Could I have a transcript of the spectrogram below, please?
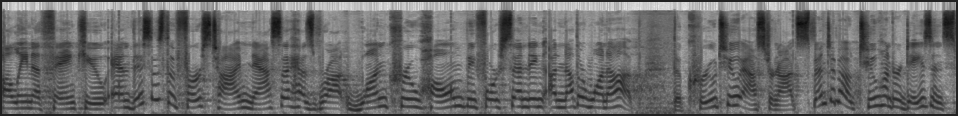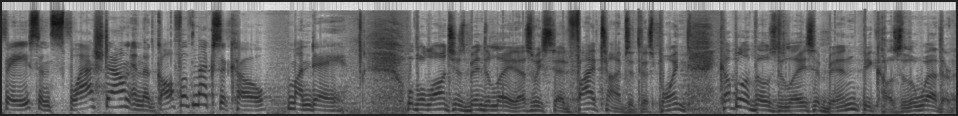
Alina, thank you. And this is the first time NASA has brought one crew home before sending another one up. The Crew 2 astronauts spent about 200 days in space and splashed down in the Gulf of Mexico Monday. Well, the launch has been delayed, as we said, five times at this point. A couple of those delays have been because of the weather.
